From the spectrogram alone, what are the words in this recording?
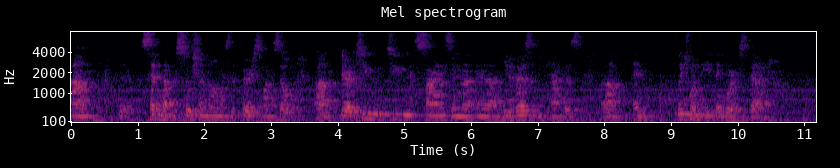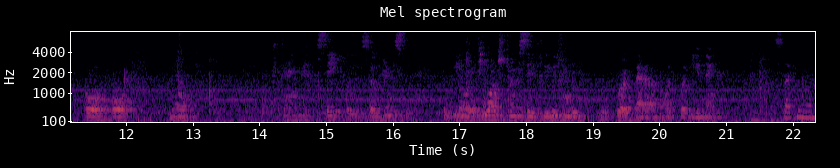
Um, setting up the social norm is the first one. So um, there are two, two signs in a, in a university campus. And which one do you think works better for, for you know, safely? So drinks, you know, if you want to drink safely, which one would, would work better? What, what do you think? Second one.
